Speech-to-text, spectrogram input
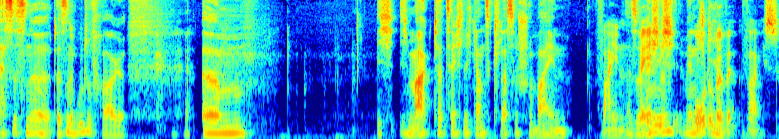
Das ist eine, das ist eine gute Frage. ähm, ich, ich mag tatsächlich ganz klassisch Wein. Wein. Also wenn ich- wenn ich Rot die- oder we- weiß?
